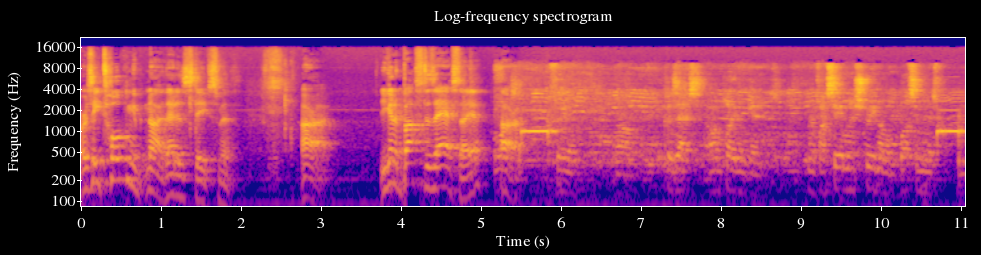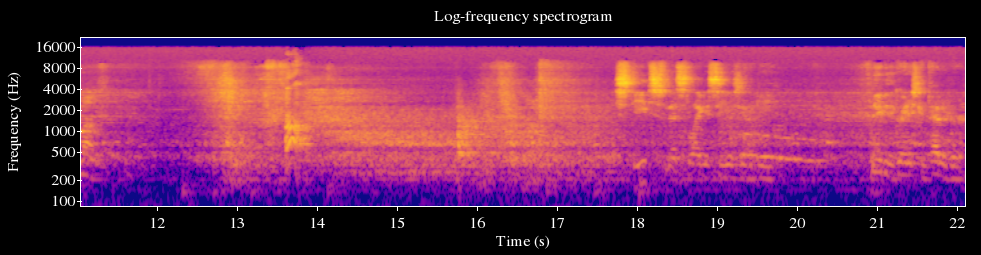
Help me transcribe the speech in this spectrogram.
Or is he talking? ab- No, that is Steve Smith. All right. You're gonna bust his ass, are you? All right. film, um, because that's I don't play them games. And if I see him in the street, I'm gonna bust him in his mouth. Oh. Steve Smith's legacy is going to be maybe the greatest competitor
